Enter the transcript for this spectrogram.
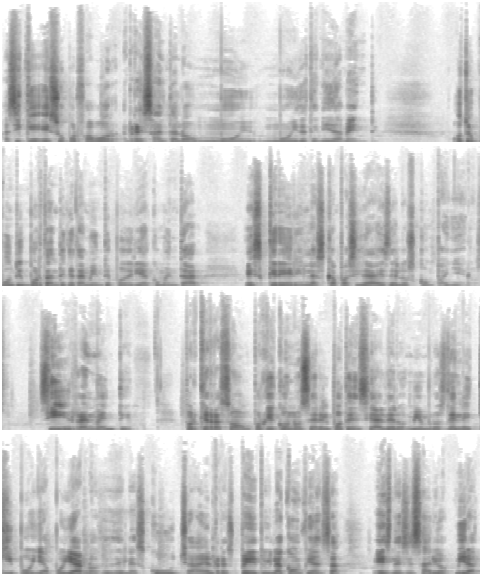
Así que eso por favor resáltalo muy, muy detenidamente. Otro punto importante que también te podría comentar es creer en las capacidades de los compañeros. Sí, realmente. ¿Por qué razón? Porque conocer el potencial de los miembros del equipo y apoyarlos desde la escucha, el respeto y la confianza es necesario. Mira,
